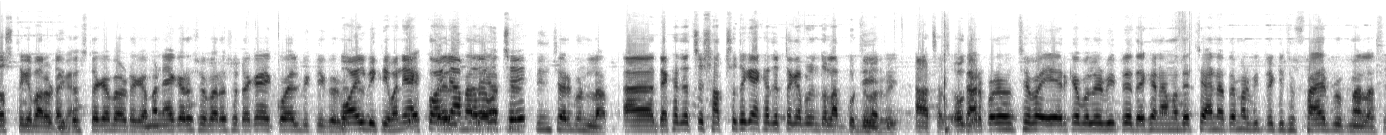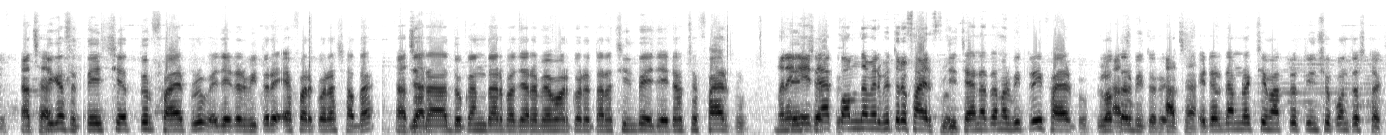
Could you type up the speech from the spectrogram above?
দশ থেকে বারো টাকা। দশ টাকা বারো টাকা মানে এগারোশো বারোশো টাকায় কয়েল বিক্রি করবে কয়েল বিক্রি মানে এক কয়েলে আপনারা হচ্ছে আপনার তিন চার গুণ লাভ। দেখা যাচ্ছে সাতশো থেকে এক হাজার টাকা পর্যন্ত লাভ করতে পারবে। আচ্ছা আচ্ছা ওকে তারপরে হচ্ছে ভাই এয়ার কেবলের ভিতরে দেখেন আমাদের চায়না তামার ভিতরে কিছু ফায়ার প্রুফ মাল আছে। আচ্ছা। ঠিক আছে? তেইশ ছিয়াত্তর ফায়ার প্রুফ এই যে এটার ভিতরে এফআর করা সাদা। আচ্ছা। যারা দোকানদার বা যারা ব্যবহার করে তারা চিনবে এই যে এটা হচ্ছে ফায়ার প্রুফ মানে এটা কম দামের ভিতরে ফায়ার প্রুফ জি চায়না দামের ভিতরেই ফায়ার প্রুফ লতার আচ্ছা, ভিতরে। আচ্ছা। এটার দাম রাখছি মাত্র তিনশো পঞ্চাশ টাকা।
